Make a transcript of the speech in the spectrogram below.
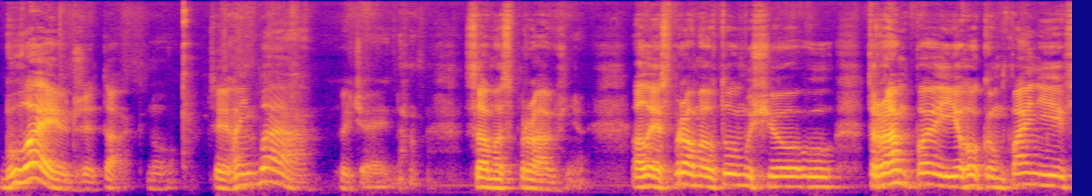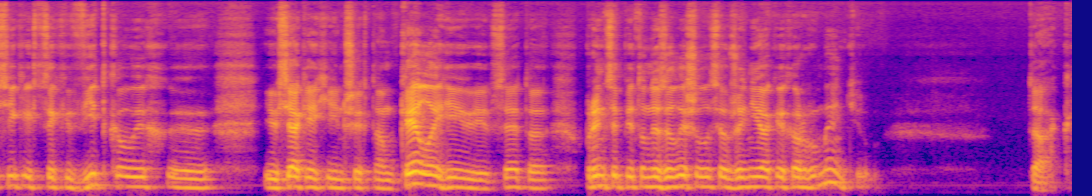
бувають же так. Ну, це ганьба, звичайно, сама справжня. Але справа в тому, що у Трампа і його компанії, всяких цих Віткових е, і всяких інших там келегів, і все то, в принципі, то не залишилося вже ніяких аргументів. Так.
